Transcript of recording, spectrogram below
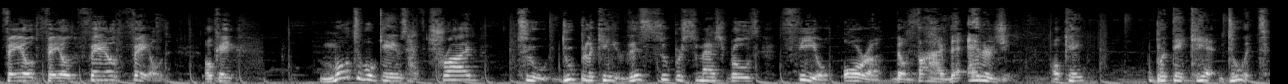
Failed, failed, failed, failed. Okay? Multiple games have tried to duplicate this Super Smash Bros. feel, aura, the vibe, the energy, okay? But they can't do it.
